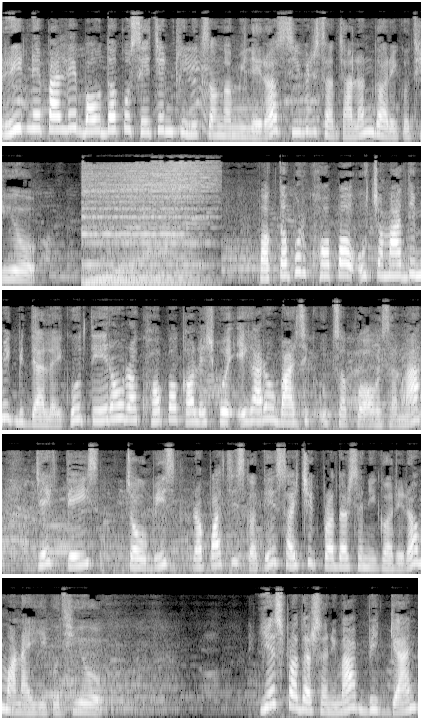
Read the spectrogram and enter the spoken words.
रिड नेपालले बौद्धको सेचेन क्लिनिकसँग मिलेर शिविर सञ्चालन गरेको थियो। भक्तपुर खप उच्च माध्यमिक विद्यालयको तेह्रौं र खप कलेजको एघारौं वार्षिक उत्सवको अवसरमा जेठ तेइस चौबिस र पच्चिस गते शैक्षिक प्रदर्शनी गरेर मनाइएको थियो। यस प्रदर्शनीमा विज्ञान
